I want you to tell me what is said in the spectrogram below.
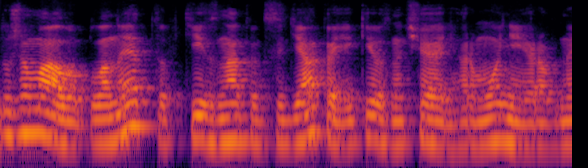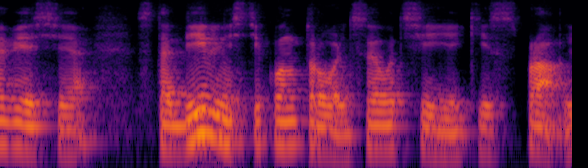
дуже мало планет в тих знаках зодіака, які означають гармонія і равновесія, стабільність і контроль. Це оці, які справ,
